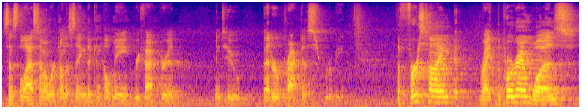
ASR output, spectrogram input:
since the last time I worked on this thing that can help me refactor it into better practice Ruby. The first time, right, the program was,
